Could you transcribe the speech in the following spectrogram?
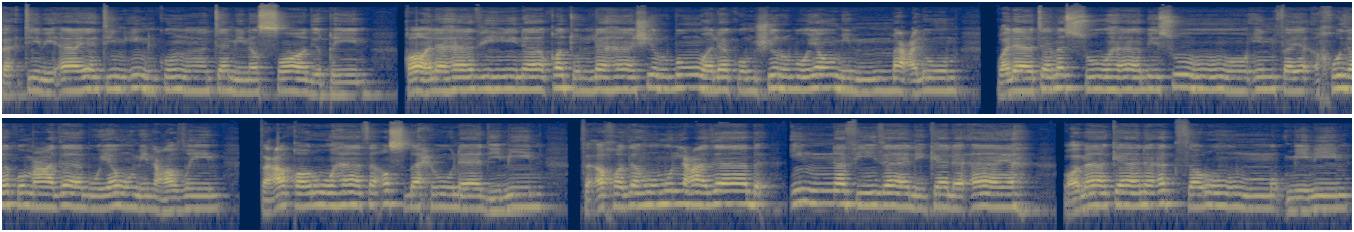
فأت بآية إن كنت من الصادقين. قال هذه ناقة لها شرب ولكم شرب يوم معلوم ولا تمسوها بسوء فيأخذكم عذاب يوم عظيم. فعقروها فأصبحوا نادمين. فأخذهم العذاب إن في ذلك لآية وما كان أكثرهم مؤمنين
